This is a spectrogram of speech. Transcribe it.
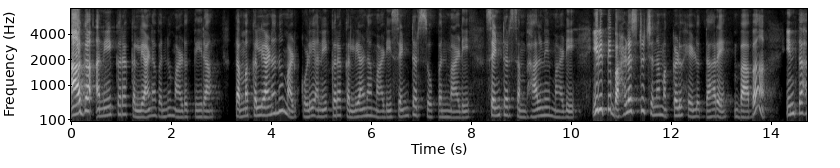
ಆಗ ಅನೇಕರ ಕಲ್ಯಾಣವನ್ನು ಮಾಡುತ್ತೀರಾ? ತಮ್ಮ ಕಲ್ಯಾಣನೂ ಮಾಡ್ಕೊಳ್ಳಿ. ಅನೇಕರ ಕಲ್ಯಾಣ ಮಾಡಿ ಸೆಂಟರ್ಸ್ ಓಪನ್ ಮಾಡಿ ಸೆಂಟರ್ ಸಂಭಾಲನೆ ಮಾಡಿ. ಈ ರೀತಿ ಬಹಳಷ್ಟು ಜನ ಮಕ್ಕಳು ಹೇಳುತ್ತಾರೆ, ಬಾಬಾ, ಇಂತಹ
